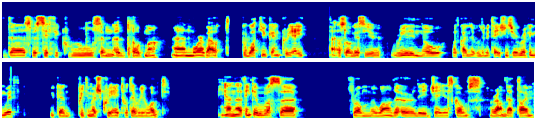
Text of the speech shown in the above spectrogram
the specific rules and uh, dogma and more about what you can create. As long as you really know what kind of limitations you're working with, you can pretty much create whatever you want. And I think it was uh, from one of the early JSConfs around that time,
